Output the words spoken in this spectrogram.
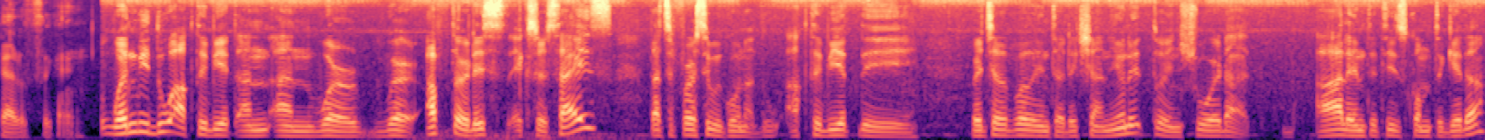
carrots again. when we do activate and, and we're, we're after this exercise, that's the first thing we're going to do. Activate the vegetable interdiction unit to ensure that all entities come together.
